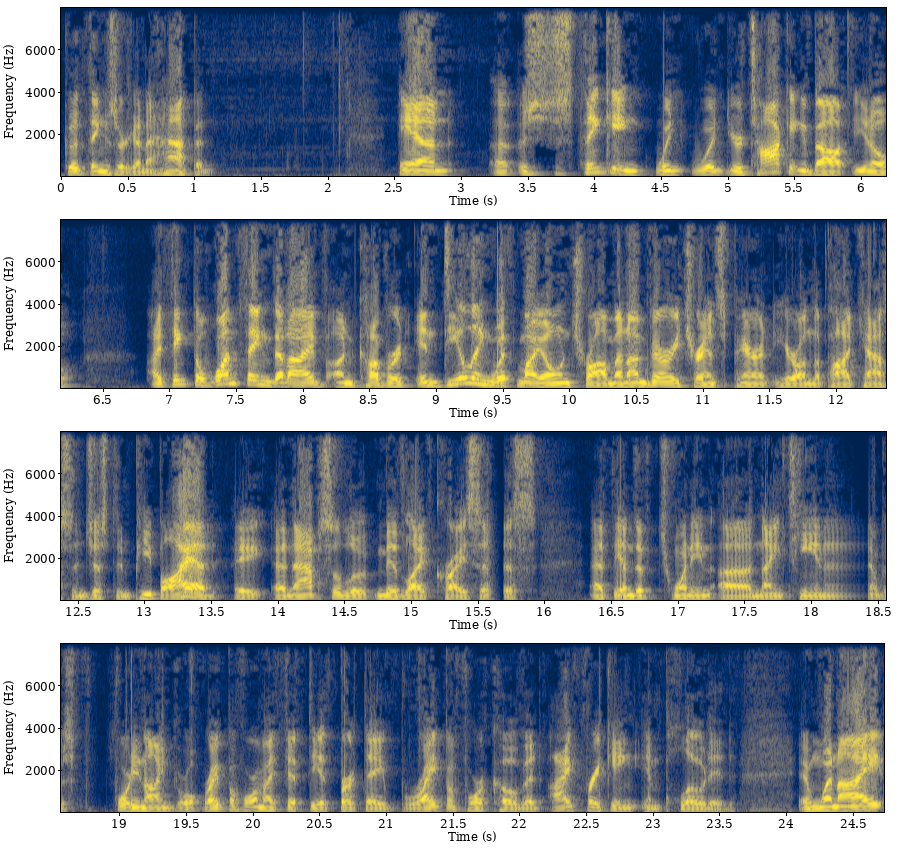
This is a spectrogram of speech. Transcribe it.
good things are going to happen. And uh, I was just thinking when when you're talking about, you know, I think the one thing that I've uncovered in dealing with my own trauma, and I'm very transparent here on the podcast and just in people, I had a an absolute midlife crisis at the end of 2019, and it was 49 right before my 50th birthday, right before COVID. I freaking imploded, and when I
